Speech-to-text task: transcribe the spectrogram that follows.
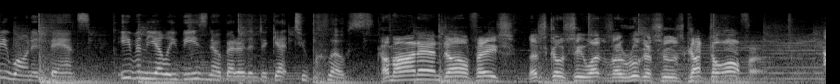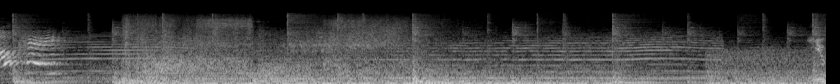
They won't advance. Even the LEVs know better than to get too close. Come on in, dollface. Let's go see what Zarugasu's got to offer. Okay. You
